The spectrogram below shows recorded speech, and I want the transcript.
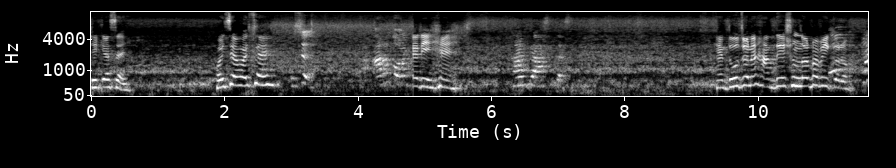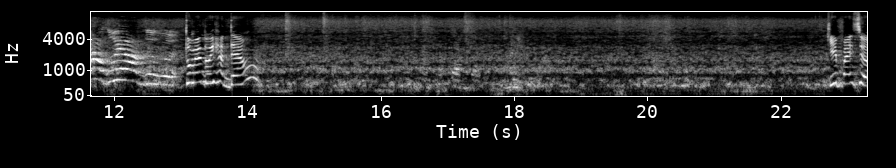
ঠিক আছে? হয়েছে হয়েছে? রেডি হ্যাঁ। হ্যাঁ দুজনে হাত দিয়ে সুন্দরভাবেই করো তুমি দুই হাত দাও কি পাইছো?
